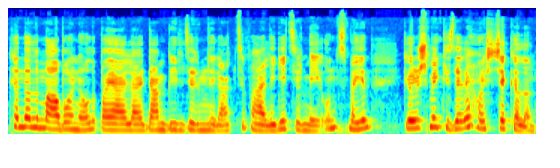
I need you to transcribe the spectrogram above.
Kanalıma abone olup ayarlardan bildirimleri aktif hale getirmeyi unutmayın. Görüşmek üzere, hoşçakalın.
